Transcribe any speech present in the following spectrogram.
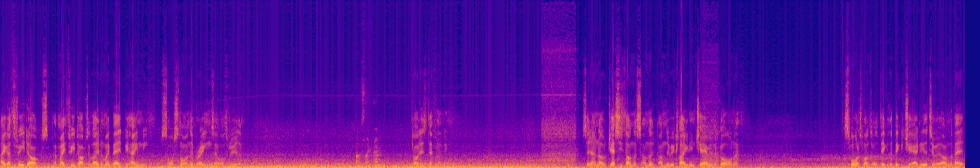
I got three dogs, and my three dogs are lying on my bed behind me, so snoring their brains out, all three of them. Sounds like them. Oh, it is definitely. So now, no, Jesse's on the on the on the reclining chair in the corner. The smallest one's got the big the big chair, and the other two are on the bed.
